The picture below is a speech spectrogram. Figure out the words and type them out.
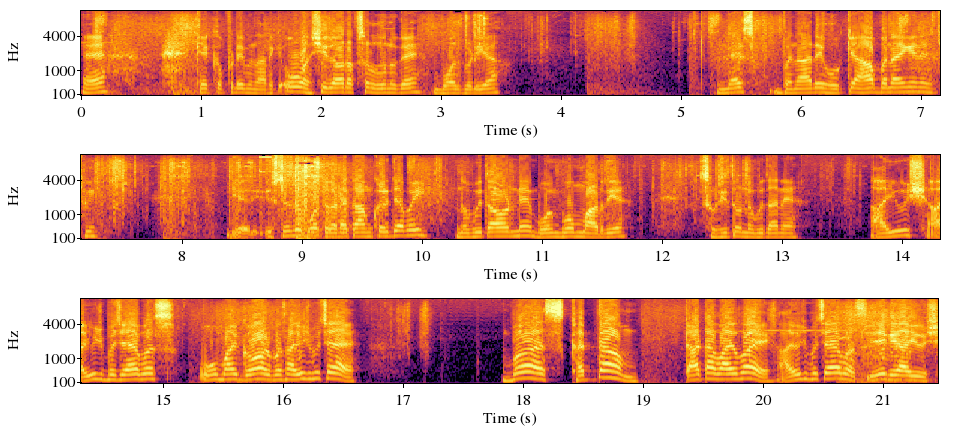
है? क्या कपड़े बना रखे? ओ हशीरा और अफसर दोनों गए। बहुत बढ़िया। नेक्स्ट बना रहे हो क्या? हाँ बनाएँगे नेक्स्ट भी। यार, इसने तो बहुत तगड़ा काम कर दिया भाई। नोबिता और ने बॉम्ब बॉम्ब मार दिया। सुरजीत और नोबिता ने। आयुष आयुष बचाया बस। ओ माय गॉड बस आयुष बचाया बस, खत्म। टाटा, बाय बाय। आयुष बचाया बस। ये गया आयुष।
